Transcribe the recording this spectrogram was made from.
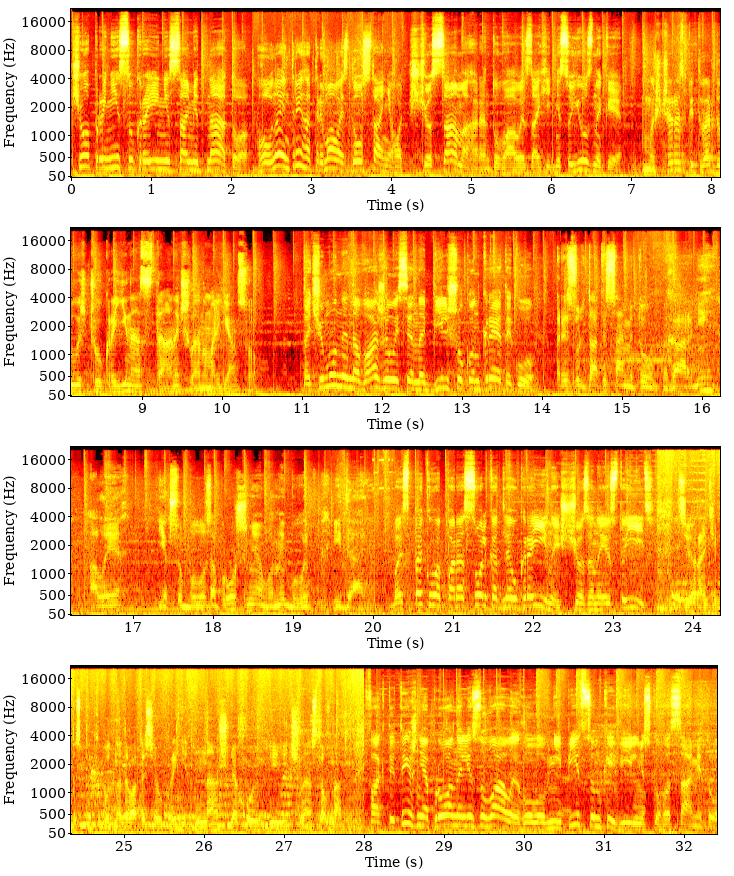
Що приніс Україні саміт НАТО? Головна інтрига трималась до останнього. Що саме гарантували західні союзники? Ми ще раз підтвердили, що Україна стане членом альянсу. Та чому не наважилися на більшу конкретику? Результати саміту гарні, але якщо б було запрошення, вони були б ідеальні. Безпекова парасолька для України. Що за нею стоїть? Ці гарантії безпеки будуть надаватися Україні на шляху її членства в НАТО. Факти тижня проаналізували головні підсумки вільнюського саміту.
